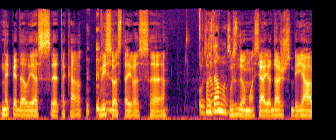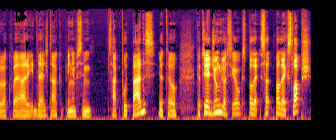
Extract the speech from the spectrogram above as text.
nepiedalījās tā kā visos tajos uh, Uzdevumos. uzdevumos, jā, jo dažus bija jāevakuē arī dēļ tā, ka, pieņemsim, sāk pūt pēdas, jo tev, kad tu iet džungļos, ja kaut kas paliek, sa- paliek slapjš,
